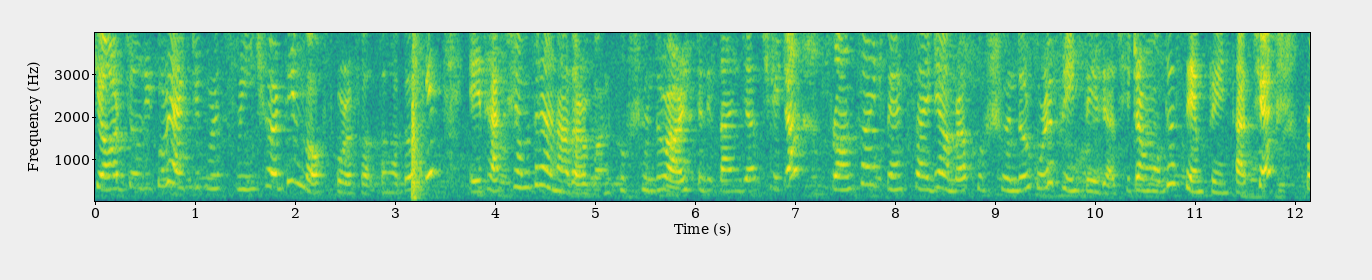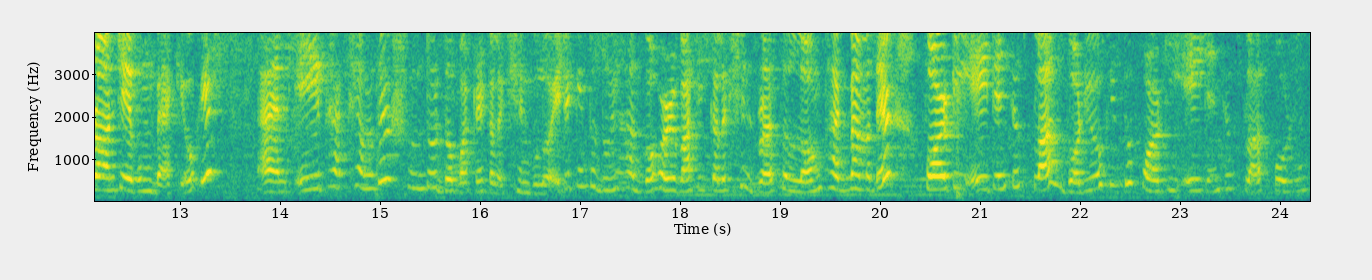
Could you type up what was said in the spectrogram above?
চট জলদি করে একটা করে স্ক্রিনশট দিয়ে ইনবক্স করে ফেলতে হবে ওকে এই থাকছে আমাদের আনাদার ওয়ান খুব সুন্দর আরেকটা ডিজাইন যাচ্ছে এটা। ফ্রন্ট সাইড ব্যাক সাইডে আমরা খুব সুন্দর করে প্রিন্ট পেয়ে যাচ্ছি। এটার মধ্যে সেম প্রিন্ট থাকছে। ফ্রন্টে এবং ব্যাকে ওকে অ্যান্ড এই থাকছে আমাদের সুন্দর দোপাট্টার কালেকশনগুলো এটা কিন্তু দুই হাত বহরের বাটিক কালেকশন ড্রেসের লং থাকবে আমাদের। ফর্টি এইট ইঞ্চেস প্লাস বডিও কিন্তু ফর্টি এইট ইঞ্চেস প্লাস পর্যন্ত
